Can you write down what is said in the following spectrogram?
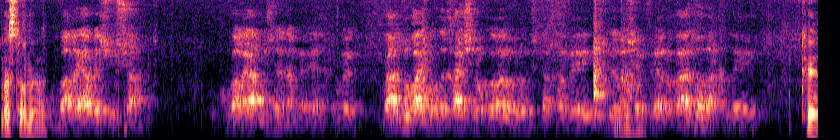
מה זאת אומרת? הוא כבר היה בשושן, הוא כבר היה משנה למלך, ו- ואז הוא ראה את מרדכי שלא קרא לו ולא משתחווה, שזה מה שהפריע לו, ואז הוא הלך ל... כן.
